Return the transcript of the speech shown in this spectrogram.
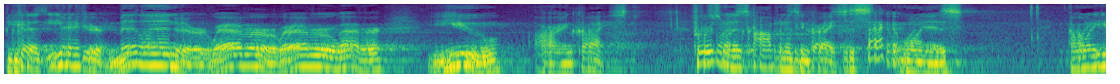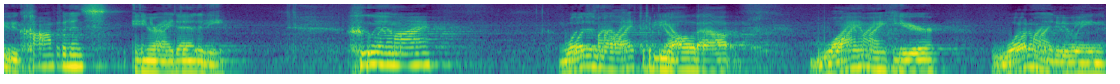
because even if you're in Midland or wherever or wherever or wherever, you are in Christ. First one is confidence in Christ. The second one is I want to give you confidence in your identity. Who am I? What is my life to be all about? Why am I here? What am I doing?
